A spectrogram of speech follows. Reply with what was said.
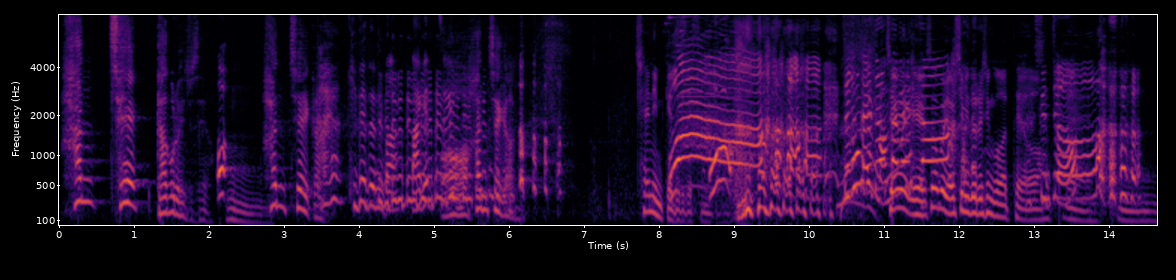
한채강으로 해주세요. 어? 음. 한채강. 기대된다. 나겠지? 어, 한채강. 채님께 드리겠습니다. 제가 잘 제? 예, 수업을 열심히 들으신 것 같아요. 진짜. 음,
